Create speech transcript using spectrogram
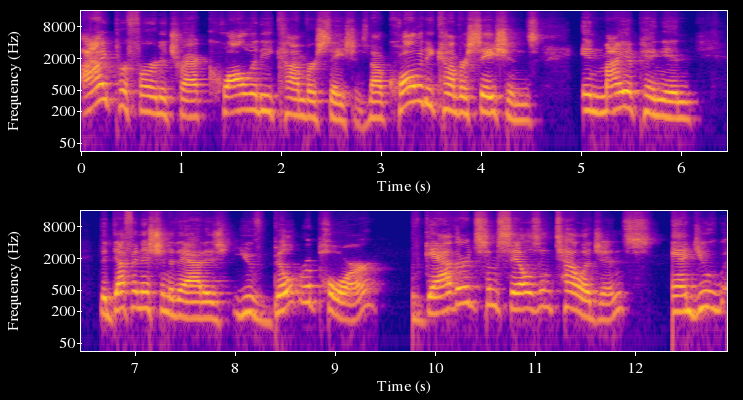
I prefer to track quality conversations. Now, quality conversations, in my opinion, the definition of that is you've built rapport, you've gathered some sales intelligence, and you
